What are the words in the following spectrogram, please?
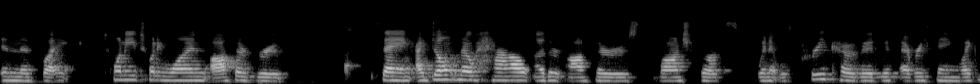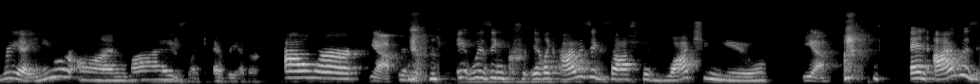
in this like 2021 author group saying, I don't know how other authors launch books when it was pre-COVID with everything. Like Rea, you were on lives mm-hmm. like every other hour. Yeah. it was inc- like I was exhausted watching you. Yeah. and I was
